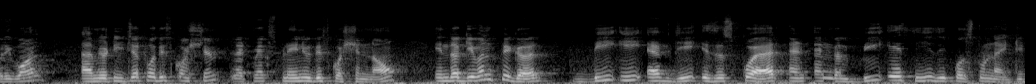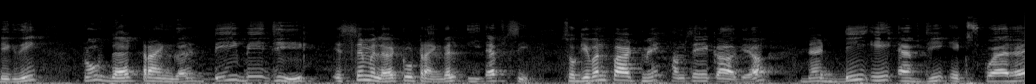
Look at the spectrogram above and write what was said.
everyone. I am your teacher for this question. Let me explain you this question now. In the given figure, DEFG is a square and angle BAC is equals to 90 degree. Prove that triangle DBG is similar to triangle EFC. So given part में हमसे ये कहा गया that DEFG एक स्क्वायर है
